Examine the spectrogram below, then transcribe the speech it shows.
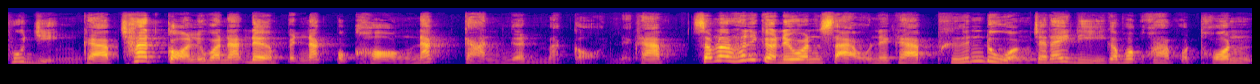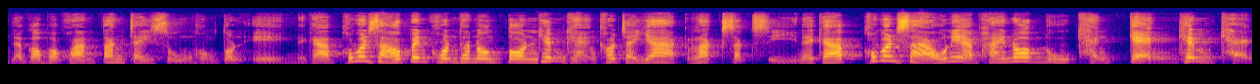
ผู้หญิงครับชาติก่อนหรือวันนัเดิมเป็นนักปกครองนักการเงินมาก่อนนะครับสำหรับท่านที่เกิดในวันเสาร์นะครับ พื้นดวงจะได้ดีก็เพราะความอดทน แล้วก็เพราะความตั้งใจสูงของตนเองนะครับคนวันเสาร์เป็นคนทะนงตนเข้มแข็งเข้าใจยากรักศักดิ์ศรีนะครับคนวันเสาร์เนี่ยภายนอกดูแข็งแกร่ง เข้มแข็ง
